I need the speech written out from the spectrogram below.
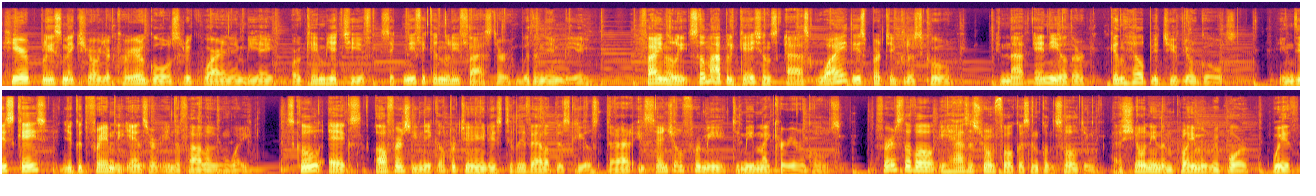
Here, please make sure your career goals require an MBA or can be achieved significantly faster with an MBA. Finally, some applications ask why this particular school and not any other can help you achieve your goals. In this case, you could frame the answer in the following way. School X offers unique opportunities to develop the skills that are essential for me to meet my career goals. First of all, it has a strong focus on consulting, as shown in employment report, with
